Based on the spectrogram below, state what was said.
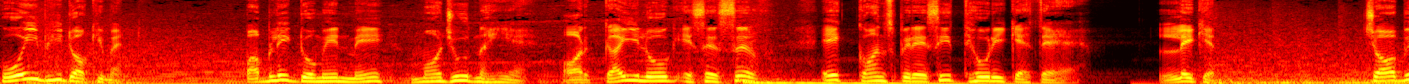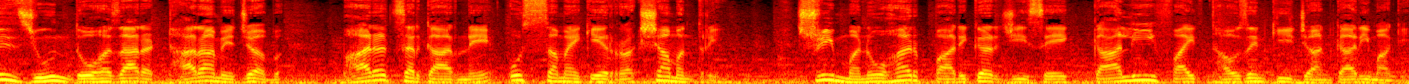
कोई भी डॉक्यूमेंट पब्लिक डोमेन में मौजूद नहीं है और कई लोग इसे सिर्फ़ एक कॉन्स्पिरेसी थ्योरी कहते हैं। लेकिन 24 जून 2018 में जब भारत सरकार ने उस समय के रक्षा मंत्री श्री मनोहर पारिकर जी से काली 5000 की जानकारी मांगी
